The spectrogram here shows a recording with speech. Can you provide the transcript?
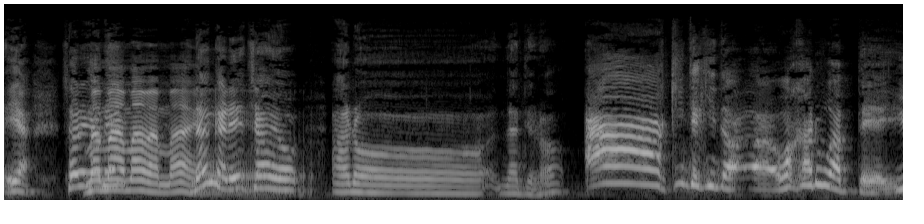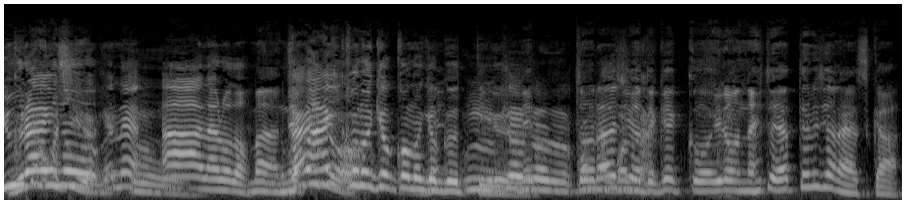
いやそれが、ね、まあまあまあまあまあ。なんかねちゃうよ。あのー、なんていうの？ああ聞いた聞いたあ分かるわって言うてぐらいのね、うん。ああ、なるほど。まあねはい、この曲、この曲っていう。うんネットラジオって結構いろんな人やってるじゃないですか。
